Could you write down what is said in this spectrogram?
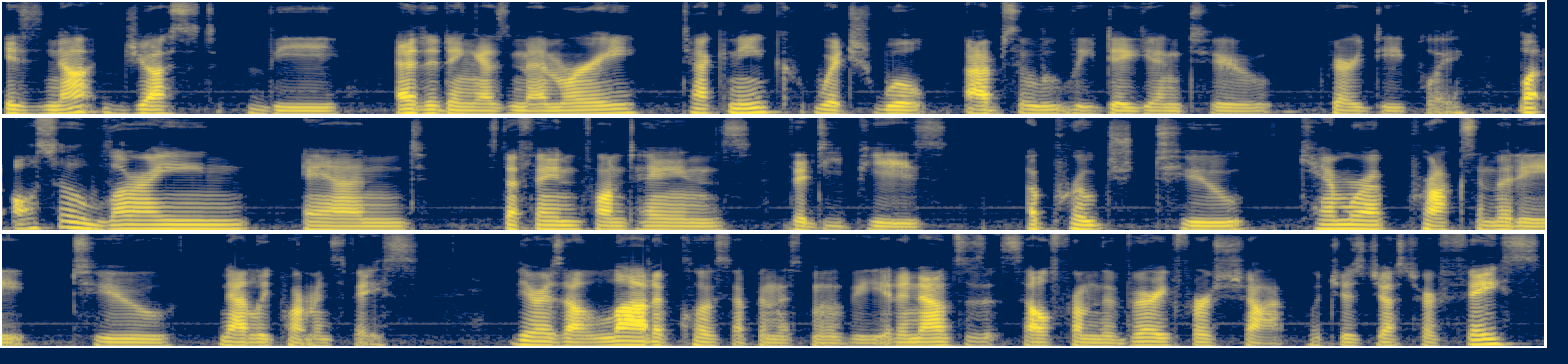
is not just the editing as memory technique, which we'll absolutely dig into very deeply, but also Larraín and Stéphane Fontaine's, the DP's, approach to camera proximity to Natalie Portman's face. There is a lot of close up in this movie. It announces itself from the very first shot, which is just her face,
